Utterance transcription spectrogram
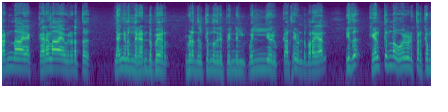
കണ്ണായ കരളായ ഒരിടത്ത് ഞങ്ങളിന്ന് രണ്ടു പേർ ഇവിടെ നിൽക്കുന്നതിന് പിന്നിൽ വലിയൊരു കഥയുണ്ട് പറയാൻ. ഇത് കേൾക്കുന്ന ഓരോരുത്തർക്കും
